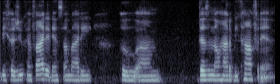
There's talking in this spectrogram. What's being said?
because you confided in somebody who um, doesn't know how to be confident.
